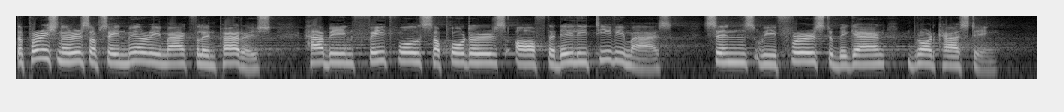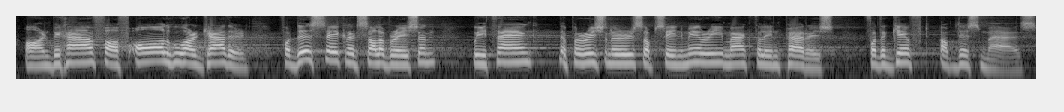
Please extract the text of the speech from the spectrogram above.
The parishioners of St. Mary Magdalene Parish have been faithful supporters of the daily TV Mass since we first began broadcasting. On behalf of all who are gathered for this sacred celebration, we thank the parishioners of St. Mary Magdalene Parish for the gift of this Mass.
